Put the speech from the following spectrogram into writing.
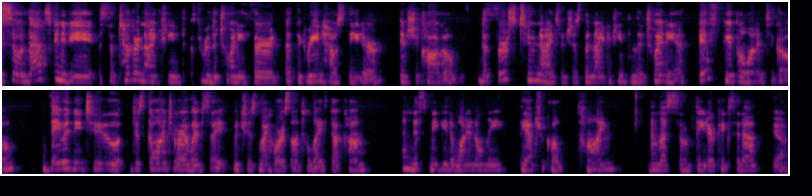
So that's going to be September 19th through the 23rd at the Greenhouse Theater in Chicago. The first two nights, which is the 19th and the 20th, if people wanted to go, they would need to just go onto our website, which is myhorizontallife.com. And this may be the one and only theatrical time, unless some theater picks it up. Yeah.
